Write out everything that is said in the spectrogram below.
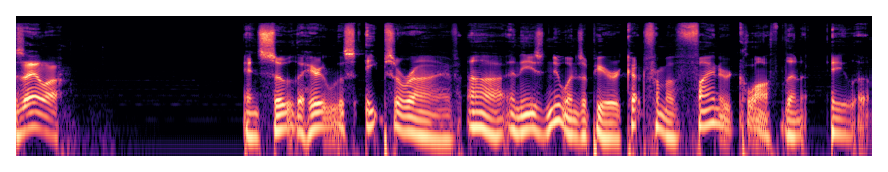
Zayla. And so the hairless apes arrive. Ah, and these new ones appear, cut from a finer cloth than Ayla.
